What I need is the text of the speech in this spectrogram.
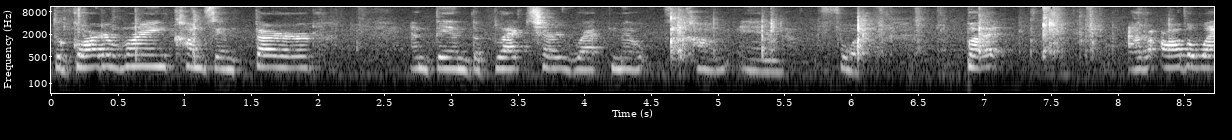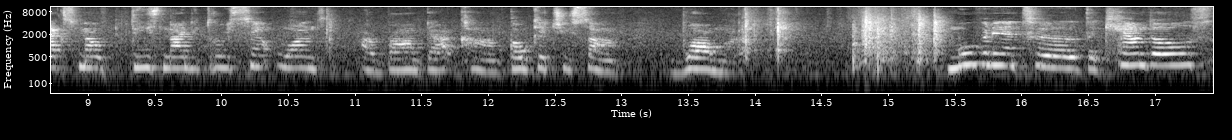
The garden ring comes in third. And then the black cherry wax melt come in fourth. But out of all the wax melt, these 93 cent ones are bomb.com. Go get you some. Walmart. Moving into the candles,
